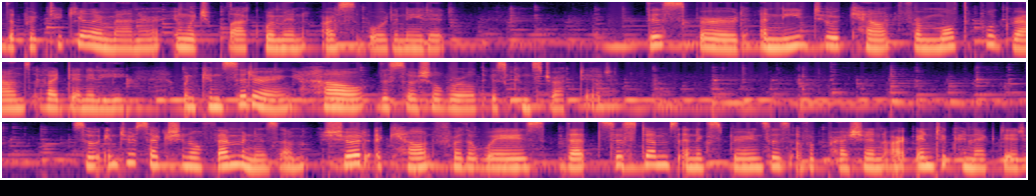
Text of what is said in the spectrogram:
the particular manner in which black women are subordinated. This spurred a need to account for multiple grounds of identity when considering how the social world is constructed. So, intersectional feminism should account for the ways that systems and experiences of oppression are interconnected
